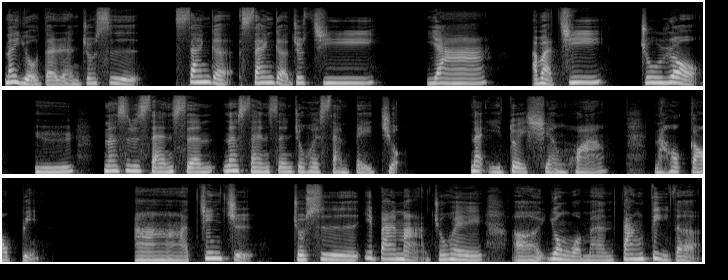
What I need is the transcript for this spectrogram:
那有的人就是三个三个就鸡鸭啊，不鸡猪肉。鱼那是不是三升？那三升就会三杯酒，那一对鲜花，然后糕饼啊，金纸就是一般嘛，就会呃用我们当地的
